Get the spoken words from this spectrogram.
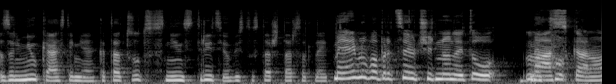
zanimiv casting je, ker ta tudi s njim strici, v bistvu star 40 let. Meni je bilo pa predvsej očitno, da je to maska. No?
